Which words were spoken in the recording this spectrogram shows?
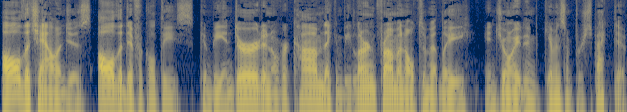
all the challenges, all the difficulties can be endured and overcome. They can be learned from and ultimately enjoyed and given some perspective.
